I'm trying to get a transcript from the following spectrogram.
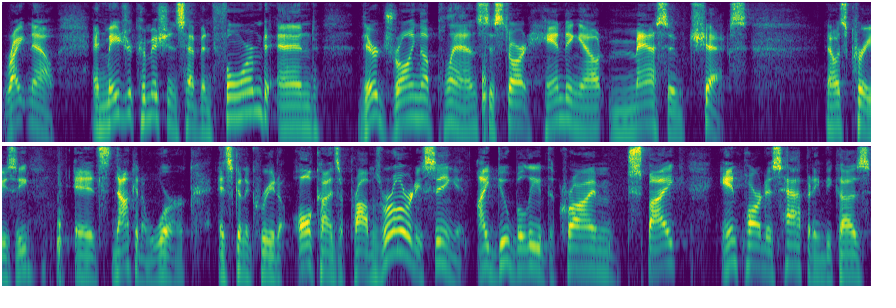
right now. And major commissions have been formed, and they're drawing up plans to start handing out massive checks. Now, it's crazy. It's not going to work. It's going to create all kinds of problems. We're already seeing it. I do believe the crime spike, in part, is happening because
